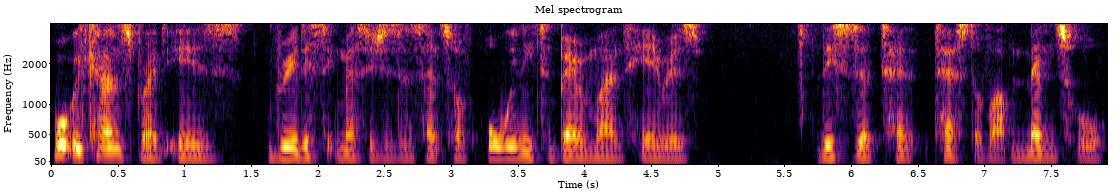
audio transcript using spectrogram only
what we can spread is realistic messages in the sense of all we need to bear in mind here is this is a te- test of our mental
